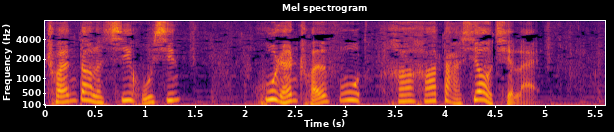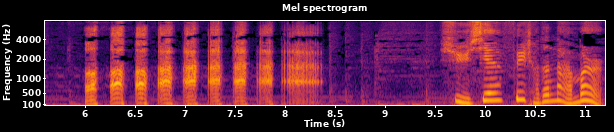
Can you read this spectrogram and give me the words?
船到了西湖心，忽然船夫哈哈大笑起来。哈哈哈哈哈哈！哈许仙非常的纳闷儿，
